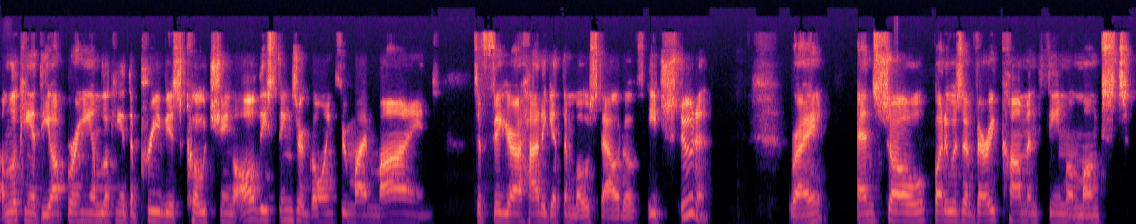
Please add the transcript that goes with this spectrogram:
I'm looking at the upbringing. I'm looking at the previous coaching. All these things are going through my mind to figure out how to get the most out of each student right? And so but it was a very common theme amongst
